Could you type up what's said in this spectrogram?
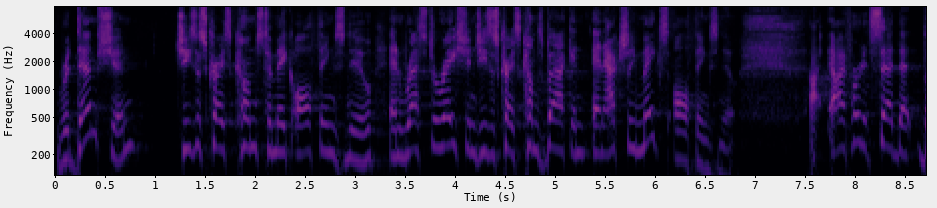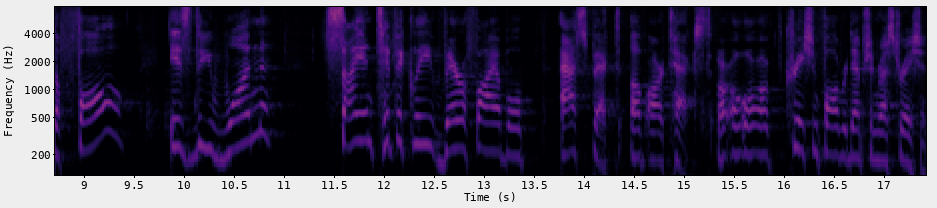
Redemption, Jesus Christ comes to make all things new. And restoration, Jesus Christ comes back and, and actually makes all things new. I, I've heard it said that the fall is the one scientifically verifiable aspect of our text, or, or, or, creation, fall, redemption, restoration.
